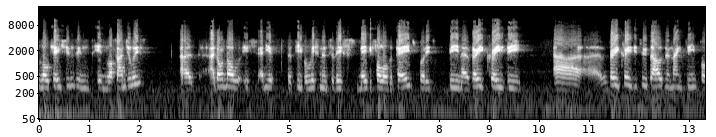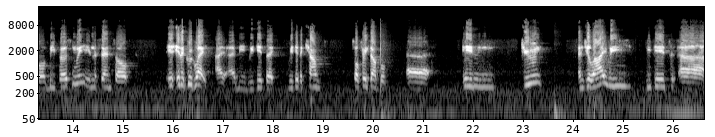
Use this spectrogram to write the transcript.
locations in, in Los Angeles. Uh, I don't know if any of the people listening to this maybe follow the page, but it's been a very crazy, uh, very crazy 2019 for me personally, in the sense of in, in a good way. I, I mean, we did the we did a camp. So, for example, uh, in June and July, we we did uh,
